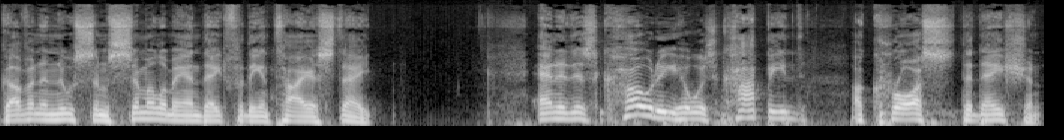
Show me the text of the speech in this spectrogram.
Governor Newsom's similar mandate for the entire state. And it is Cody who was copied across the nation.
